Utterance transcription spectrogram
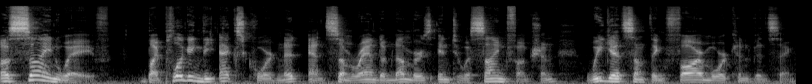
A sine wave. By plugging the x-coordinate and some random numbers into a sine function, we get something far more convincing.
